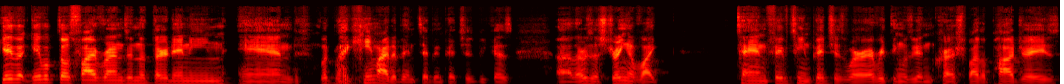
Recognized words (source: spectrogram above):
gave it gave up those five runs in the third inning and looked like he might have been tipping pitches because uh, there was a string of like 10, 15 pitches where everything was getting crushed by the Padres.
